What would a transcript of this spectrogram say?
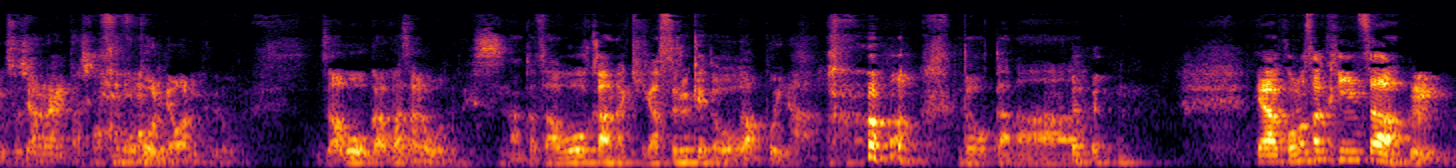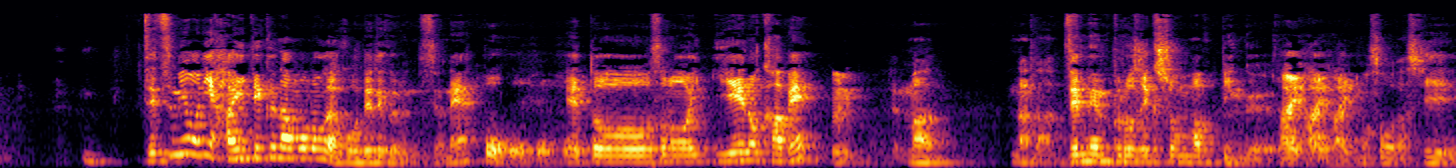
嘘じゃない。確かにその通りではあるんだけど。ザ・ウォーカーがザ・ロードです。なんかザ・ウォーカーな気がするけウォーカーどっぽいな。どうかな。うん。いやこの作品さうん絶妙にハイテクなものがこう出てくるんですよね。えっとその家の壁。うん。まあなんだ全面プロジェクションマッピングもそうだし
